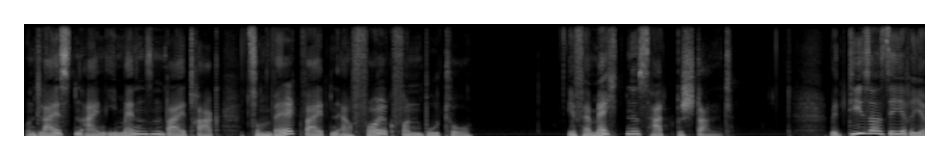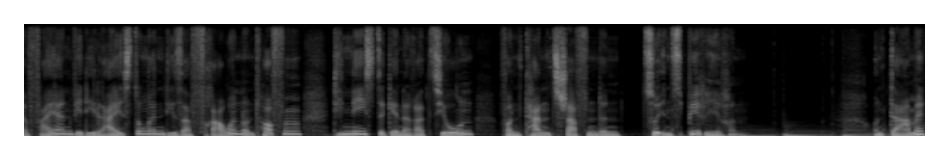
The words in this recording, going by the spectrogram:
und leisten einen immensen Beitrag zum weltweiten Erfolg von Buto. Ihr Vermächtnis hat Bestand. Mit dieser Serie feiern wir die Leistungen dieser Frauen und hoffen, die nächste Generation von Tanzschaffenden zu inspirieren. Und damit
